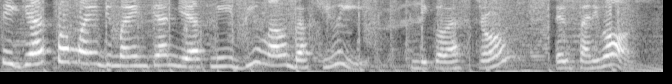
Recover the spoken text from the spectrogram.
Tiga pemain dimainkan yakni Bilal Bakili, Nicholas Strong, dan Sunny Walsh.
